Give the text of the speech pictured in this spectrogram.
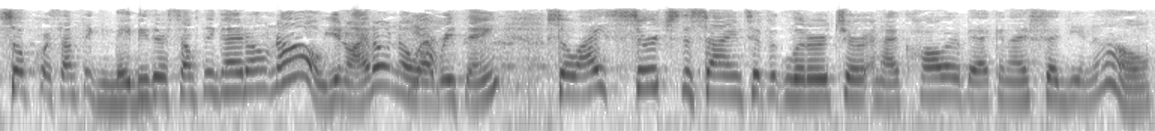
So of course I'm thinking maybe there's something I don't know. You know, I don't know everything. So I searched the scientific literature and I call her back and I said, "You know,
